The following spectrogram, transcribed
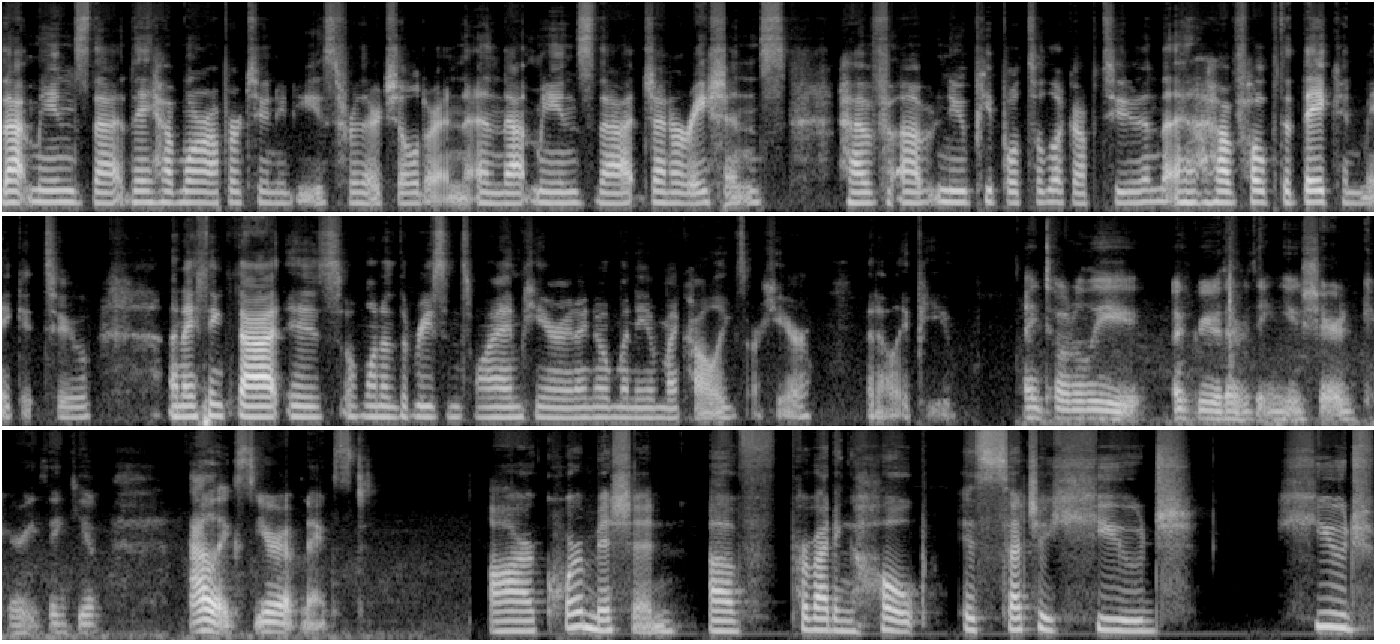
that means that they have more opportunities for their children and that means that generations have uh, new people to look up to and have hope that they can make it too and i think that is one of the reasons why i'm here and i know many of my colleagues are here at lapu i totally agree with everything you shared carrie. Thank you. Alex you're up next. Our core mission of providing hope is such a huge huge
